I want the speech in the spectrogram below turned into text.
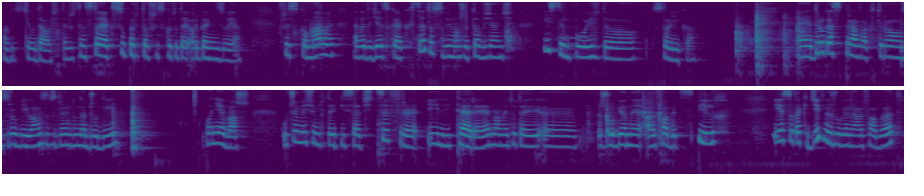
O, widzicie, udało się. Także ten stojak super to wszystko tutaj organizuje. Wszystko mamy, nawet dziecko jak chce, to sobie może to wziąć i z tym pójść do stolika. E, druga sprawa, którą zrobiłam ze względu na Judy, ponieważ uczymy się tutaj pisać cyfry i litery, mamy tutaj e, żłobiony alfabet Spilch i jest to taki dziwny żłobiony alfabet,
